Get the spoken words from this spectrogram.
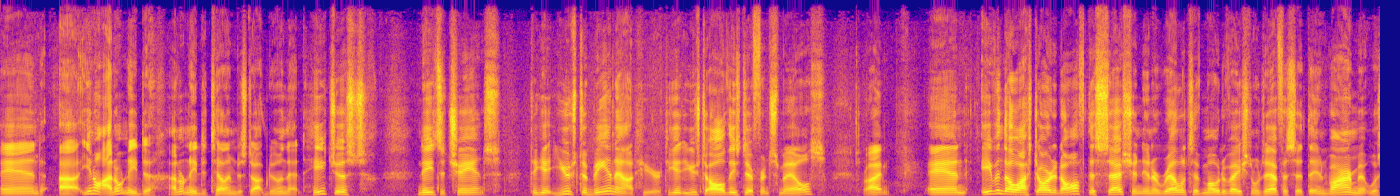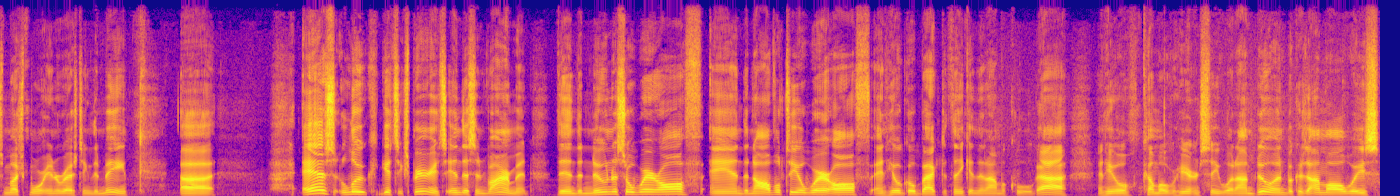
And uh, you know, I don't need to I don't need to tell him to stop doing that. He just needs a chance to get used to being out here, to get used to all these different smells, right? And even though I started off this session in a relative motivational deficit, the environment was much more interesting than me. Uh, as Luke gets experience in this environment, then the newness will wear off and the novelty will wear off and he'll go back to thinking that I'm a cool guy and he'll come over here and see what I'm doing because I'm always,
